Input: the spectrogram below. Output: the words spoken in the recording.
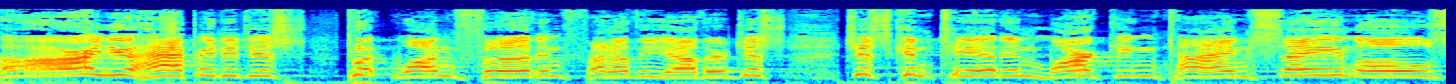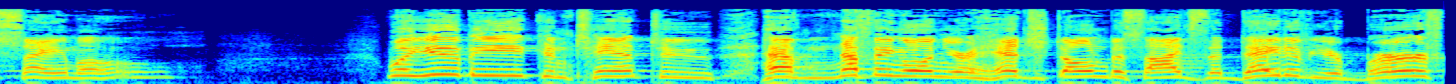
Ah, are you happy to just put one foot in front of the other, just, just content in marking time, same old, same old? Will you be content to have nothing on your headstone besides the date of your birth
